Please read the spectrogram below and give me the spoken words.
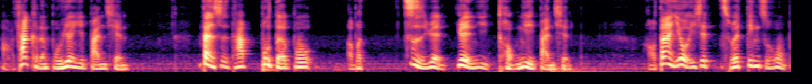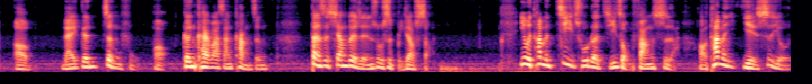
啊，他可能不愿意搬迁，但是他不得不啊不自愿愿意同意搬迁。哦，当然也有一些所谓钉子户哦，来跟政府哦，跟开发商抗争，但是相对人数是比较少，因为他们寄出了几种方式啊，哦，他们也是有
